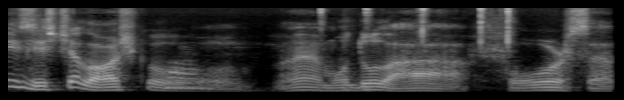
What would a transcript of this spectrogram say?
Existe, é lógico, né, modular, força,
